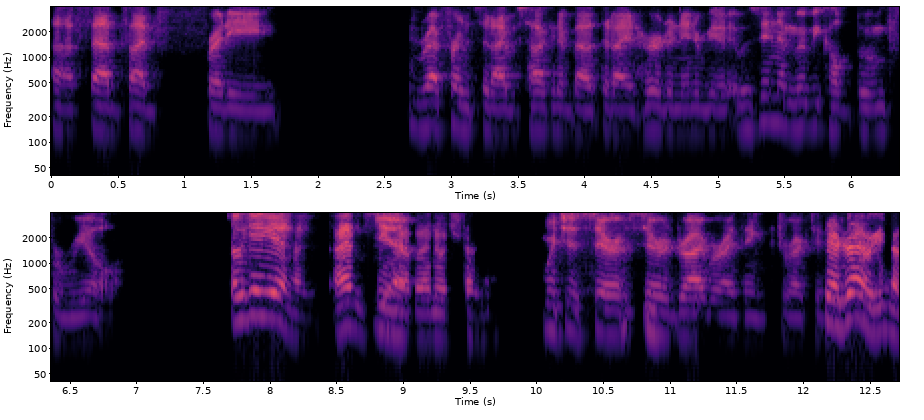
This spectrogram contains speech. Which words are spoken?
uh, Fab Five Freddy reference that I was talking about that I had heard in an interview. It was in a movie called Boom for Real. Oh yeah, yeah. I haven't seen yeah. that, but I know what you're talking about. Which is Sarah Sarah Driver, I think, directed. Sarah Driver, yeah.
